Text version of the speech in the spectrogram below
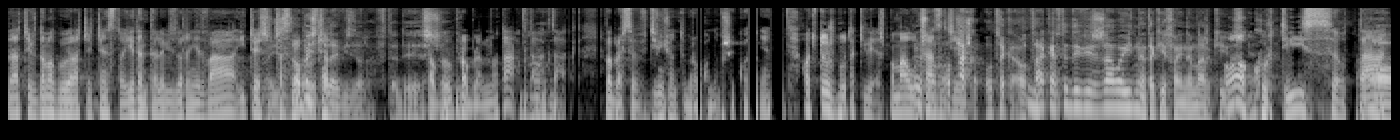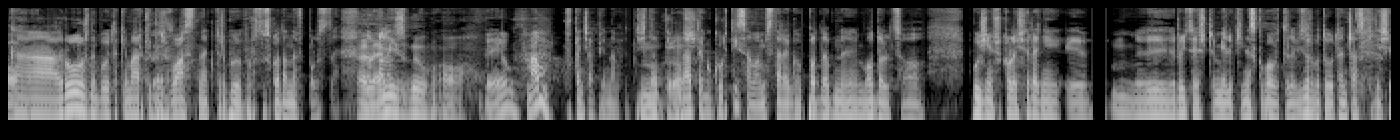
raczej w domach był raczej często jeden telewizor, nie dwa i to jeszcze no czasem... Zdobyć telewizor wtedy jeszcze. To był problem, no tak, tak, no. tak. Wyobraź sobie w 90 roku na przykład, nie? Choć to już był taki, wiesz, pomału już czas, o, gdzieś... O, czeka, o taka wtedy wjeżdżało inne takie fajne marki O, już, Curtis, Otaka, o. różne były takie marki też własne, które były po prostu składane w Polsce. No, Elemis był, o. Był, mam w kanciapie nawet. No proszę. Nawet tego Curtisa mam starego, podobny model, co później w szkole średniej y, y, rodzice jeszcze mieli kineskopowy telewizor, bo to był ten czas, kiedy się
